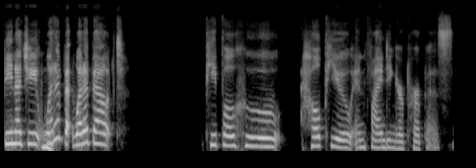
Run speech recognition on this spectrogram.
Veena mm. what about what about people who help you in finding your purpose?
